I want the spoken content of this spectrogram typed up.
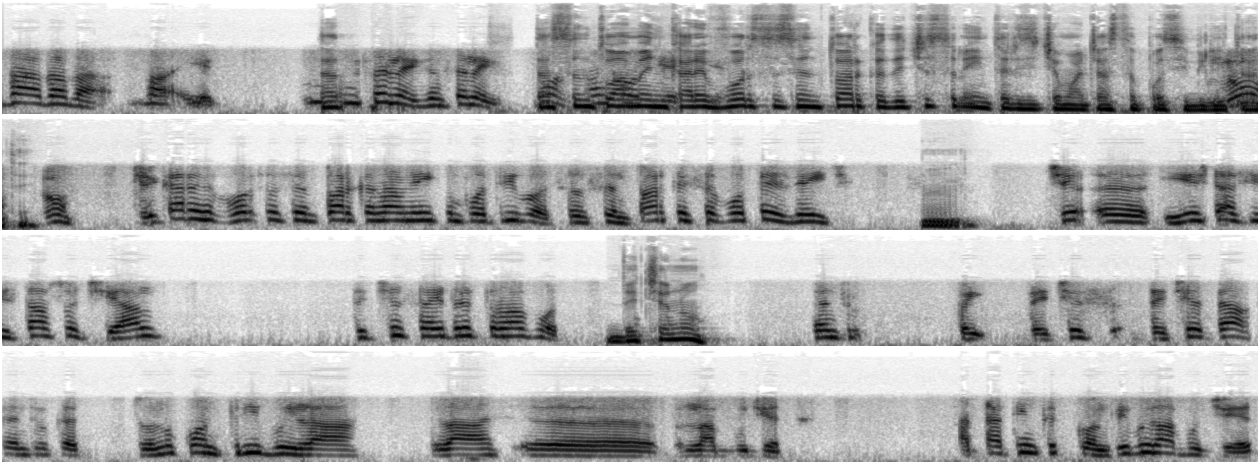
da, da, da, da e, Dar- înțeleg, înțeleg. dar Bun, sunt încă o oameni chestie. care vor să se întoarcă. De ce să le interzicem această posibilitate? Nu, nu. Cei care vor să se întoarcă n-au nimic împotrivă, să se întoarcă și să voteze aici. Hmm. Ce, uh, ești asistat social, de ce să ai dreptul la vot? De ce nu? Pentru, păi, de ce, s- de ce da? Pentru că tu nu contribui la, la, uh, la buget. Atâta timp cât contribui la buget,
